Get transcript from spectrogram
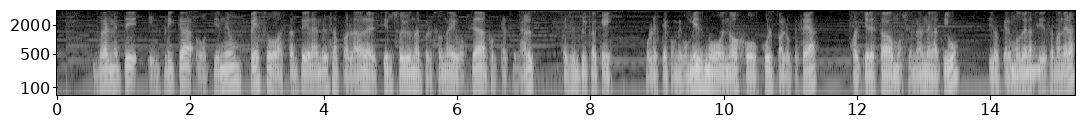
realmente implica o tiene un peso bastante grande esa palabra decir soy una persona divorciada, porque al final eso implica que molestia conmigo mismo, enojo, culpa, lo que sea, cualquier estado emocional negativo, si lo queremos ver así de esa manera,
